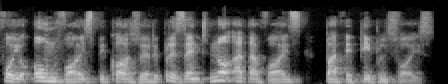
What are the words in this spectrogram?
for your own voice because we represent no other voice but the people's voice.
